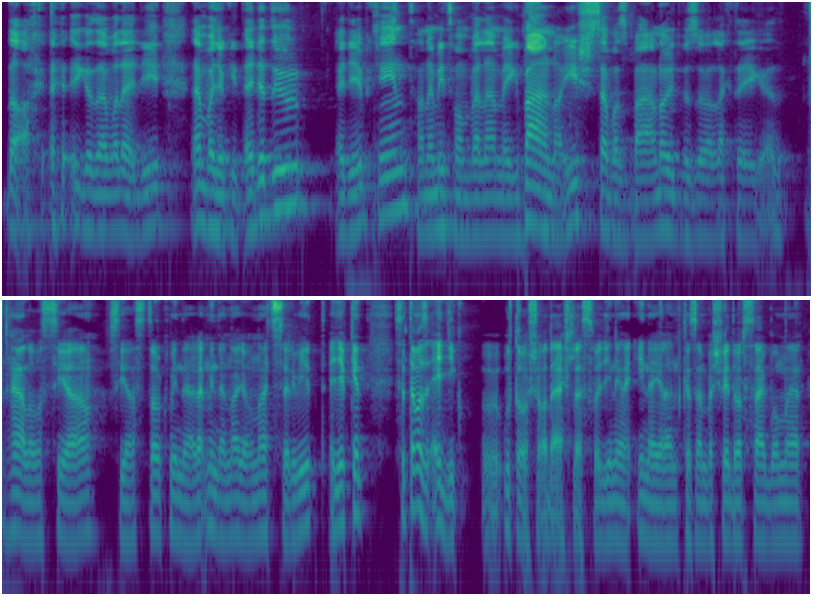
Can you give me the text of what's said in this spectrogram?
Na, igazából ennyi. Nem vagyok itt egyedül egyébként, hanem itt van velem még Bálna is. Szevasz Bálna, üdvözöllek téged. Hello, szia, sziasztok, minden, minden nagyon nagyszerű itt. Egyébként szerintem az egyik utolsó adás lesz, hogy innen, innen jelentkezem be Svédországból, mert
